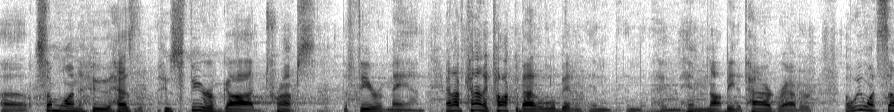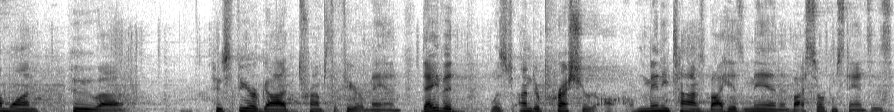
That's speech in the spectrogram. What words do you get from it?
uh, someone who has, whose fear of God trumps the fear of man. And I've kind of talked about it a little bit in, in, in him not being a power grabber, but we want someone who, uh, whose fear of God trumps the fear of man. David was under pressure many times by his men and by circumstances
